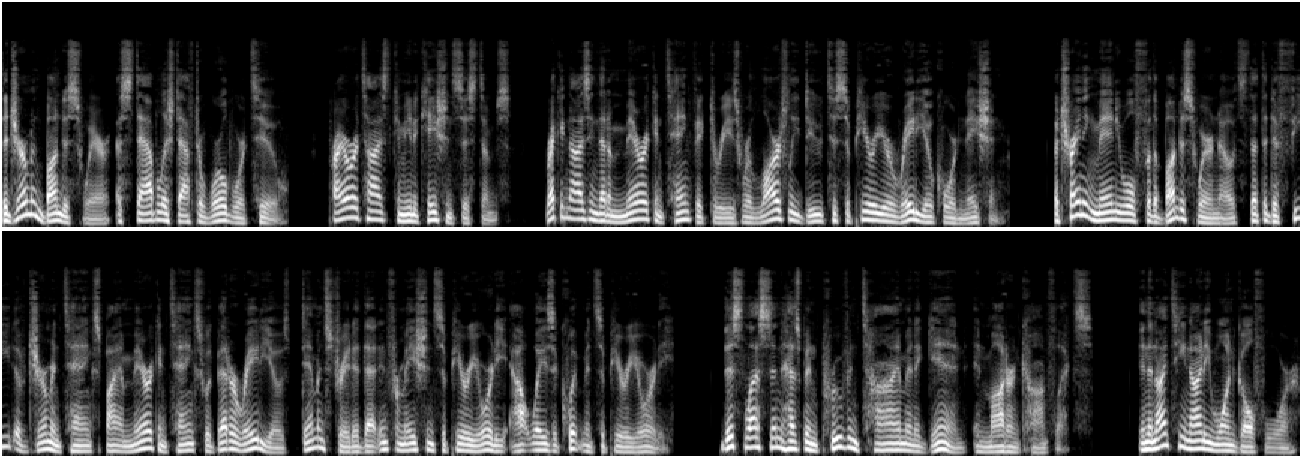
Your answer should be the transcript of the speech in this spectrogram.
The German Bundeswehr, established after World War II, prioritized communication systems, recognizing that American tank victories were largely due to superior radio coordination. A training manual for the Bundeswehr notes that the defeat of German tanks by American tanks with better radios demonstrated that information superiority outweighs equipment superiority. This lesson has been proven time and again in modern conflicts. In the 1991 Gulf War,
